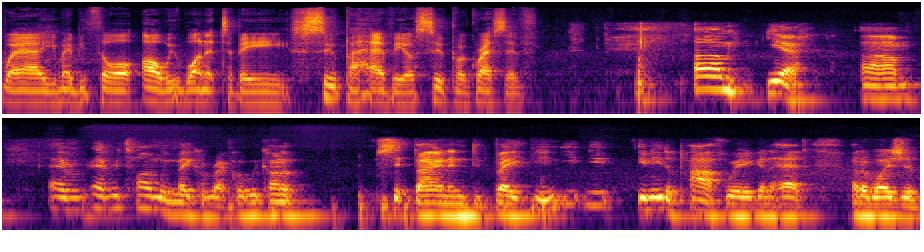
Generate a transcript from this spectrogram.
where you maybe thought, oh, we want it to be super heavy or super aggressive? Um, yeah. Um, every, every time we make a record, we kind of sit down and debate. You, you, you need a path where you're going to head. Otherwise, you're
